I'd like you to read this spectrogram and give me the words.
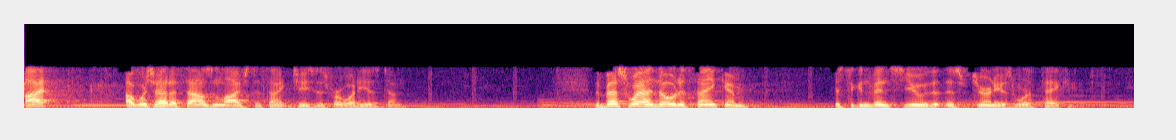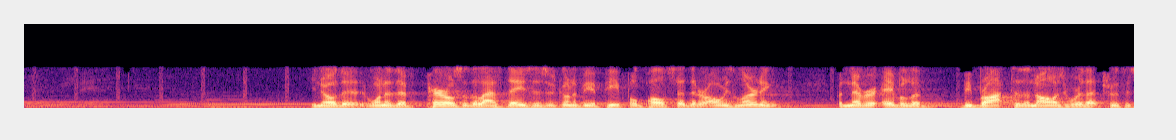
I, I wish I had a thousand lives to thank Jesus for what he has done. The best way I know to thank him is to convince you that this journey is worth taking. You know, the, one of the perils of the last days is there's going to be a people, Paul said, that are always learning, but never able to be brought to the knowledge of where that truth is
